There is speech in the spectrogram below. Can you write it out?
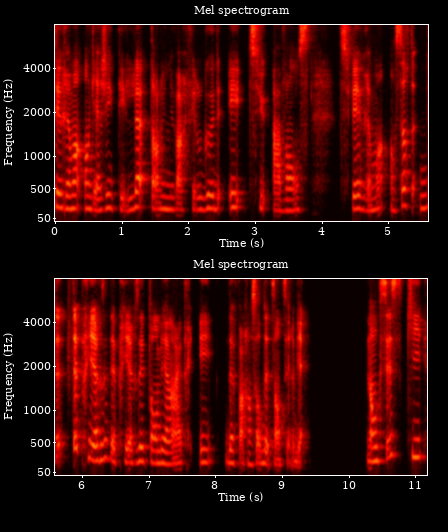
tu es vraiment engagé, tu es là dans l'univers Feel Good et tu avances. Tu fais vraiment en sorte de te prioriser, de prioriser ton bien-être et de faire en sorte de te sentir bien. Donc, c'est ce qui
